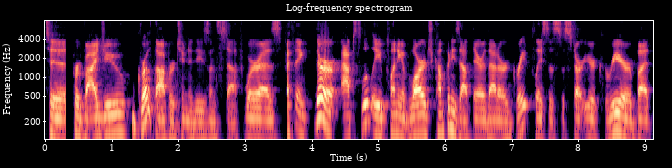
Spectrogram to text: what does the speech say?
to provide you growth opportunities and stuff. Whereas I think there are absolutely plenty of large companies out there that are great places to start your career, but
